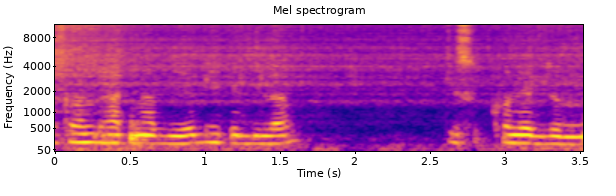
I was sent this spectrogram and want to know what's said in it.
এখন ঢাকনা দিয়ে ঢেকে দিলাম কিছুক্ষণের জন্য।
